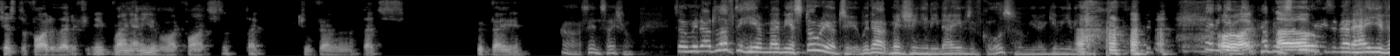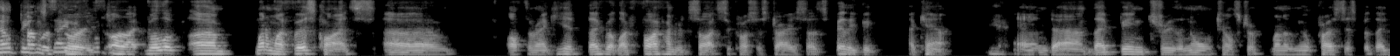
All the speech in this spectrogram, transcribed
testify to that. If you rang any of my clients, they confirm that that's good value. Oh, sensational. So, I mean, I'd love to hear maybe a story or two without mentioning any names, of course, or, you know, giving any. Maybe all give right. a couple of um, stories about how you've helped people save. All right. Well, look, um, one of my first clients um, off the rank here, they've got like 500 sites across Australia, so it's a fairly big account. Yeah. And um, they've been through the normal Telstra run-of-the-mill process, but they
